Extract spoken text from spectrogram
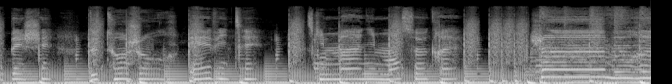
empêcher de toujours éviter ce qui m'anime en secret. Envie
